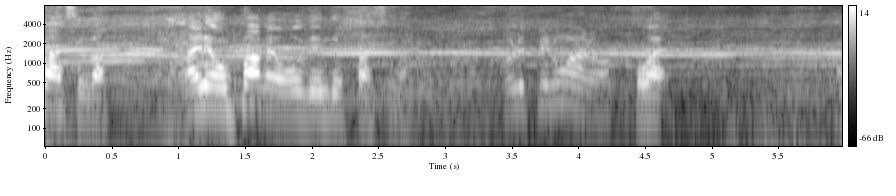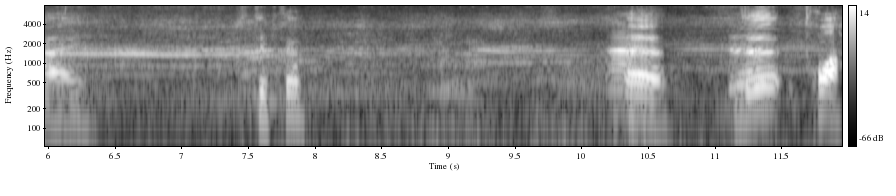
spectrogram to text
Face, va. Allez, on part et on revient de face, va. On le fait loin alors. Ouais. Allez. J'étais prêt. Un, 1, 2, 3.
